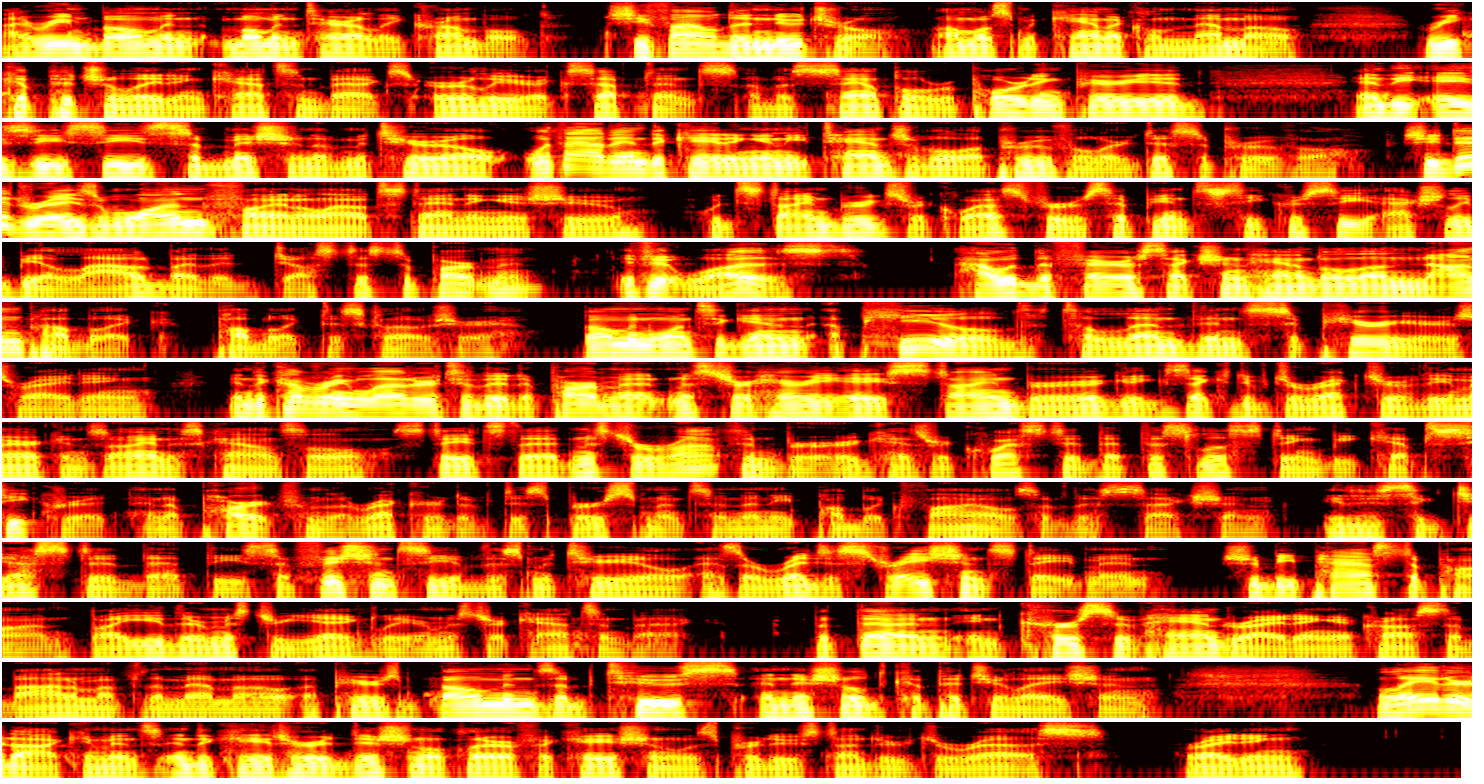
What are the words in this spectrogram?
Irene Bowman momentarily crumbled. She filed a neutral, almost mechanical memo recapitulating Katzenbach's earlier acceptance of a sample reporting period and the AZC's submission of material without indicating any tangible approval or disapproval. She did raise one final outstanding issue. Would Steinberg's request for recipient secrecy actually be allowed by the Justice Department? If it was, how would the FARA section handle a non public public disclosure? Bowman once again appealed to Lenvin's superiors, writing, in the covering letter to the department, Mr. Harry A. Steinberg, executive director of the American Zionist Council, states that Mr. Rothenberg has requested that this listing be kept secret and apart from the record of disbursements in any public files of this section. It is suggested that the sufficiency of this material as a registration statement should be passed upon by either Mr. Yeagley or Mr. Katzenbach. But then, in cursive handwriting across the bottom of the memo, appears Bowman's obtuse initialed capitulation. Later documents indicate her additional clarification was produced under duress, writing,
